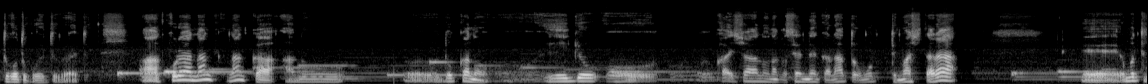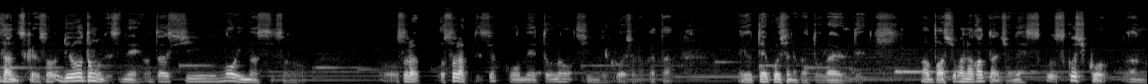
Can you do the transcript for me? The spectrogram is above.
とことこ言ってくられてあこれはなんかなんかあのどっかの営業会社のなんか宣伝かなと思ってましたら、えー、思ってたんですけどそ両方ともですね私もいますそのおそらくおそらくですよ公明党の新宿校舎の方予定校舎の方おられるんでまあ、場所がなかったんでしょうね。少しこう、あの、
